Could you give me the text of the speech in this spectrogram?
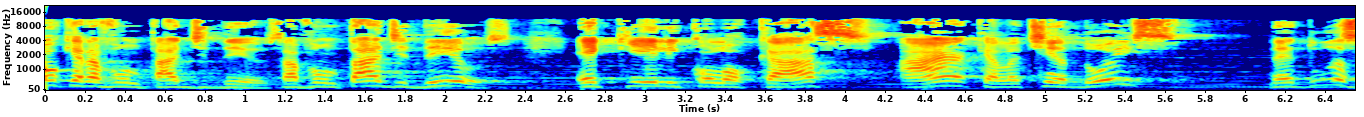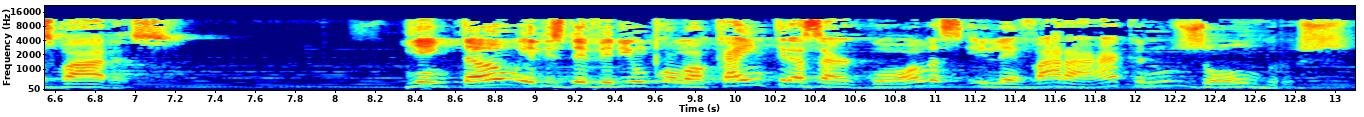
Qual que era a vontade de Deus? A vontade de Deus é que ele colocasse a arca, ela tinha dois, né, duas varas. E então eles deveriam colocar entre as argolas e levar a arca nos ombros.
